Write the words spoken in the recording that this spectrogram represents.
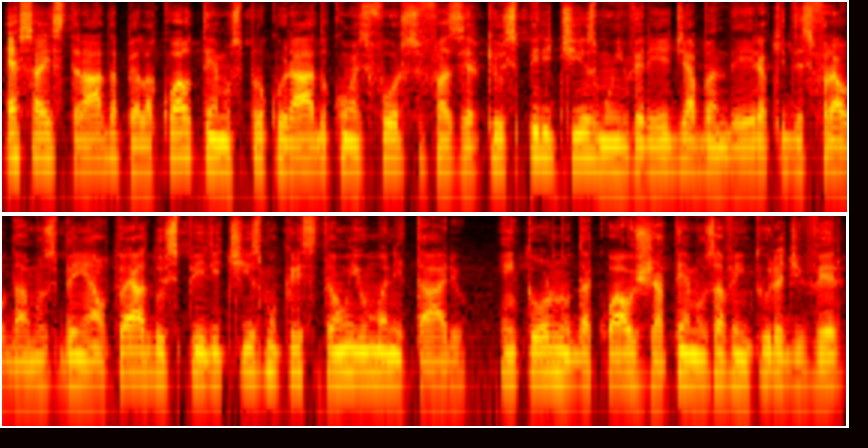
Essa é estrada pela qual temos procurado com esforço fazer que o Espiritismo enverede a bandeira que desfraudamos bem alto é a do Espiritismo cristão e humanitário, em torno da qual já temos a ventura de ver,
